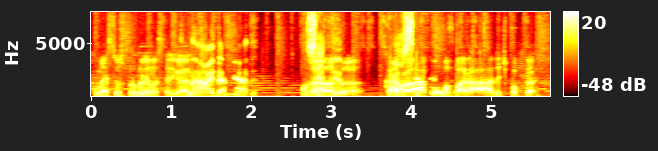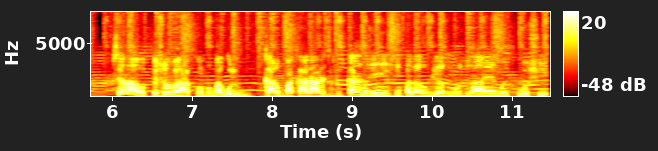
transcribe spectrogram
começa os problemas, tá ligado? Não, aí dá merda. Com certeza. Aham. O cara Com vai lá, certeza. compra uma parada, tipo, sei lá, a pessoa vai lá, compra um bagulho caro pra caralho. Tipo, cara, mas a gente tem que pagar aluguel, todo mundo diz, ah, é, mas poxa.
